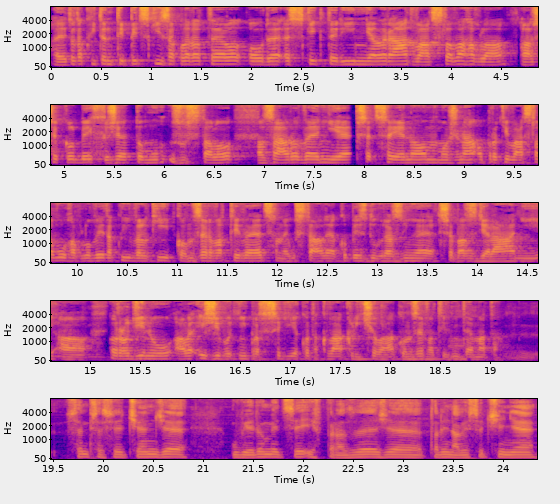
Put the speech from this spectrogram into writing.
A je to takový ten typický zakladatel ODSky, který měl rád Václava Havla a řekl bych, že tomu zůstalo. A zároveň je přece jenom možná oproti Václavu Havlovi takový velký konzervativec a neustále jakoby zdůrazňuje třeba vzdělání vzdělání a rodinu, ale i životní prostředí jako taková klíčová konzervativní témata. Jsem přesvědčen, že uvědomit si i v Praze, že tady na Vysočině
